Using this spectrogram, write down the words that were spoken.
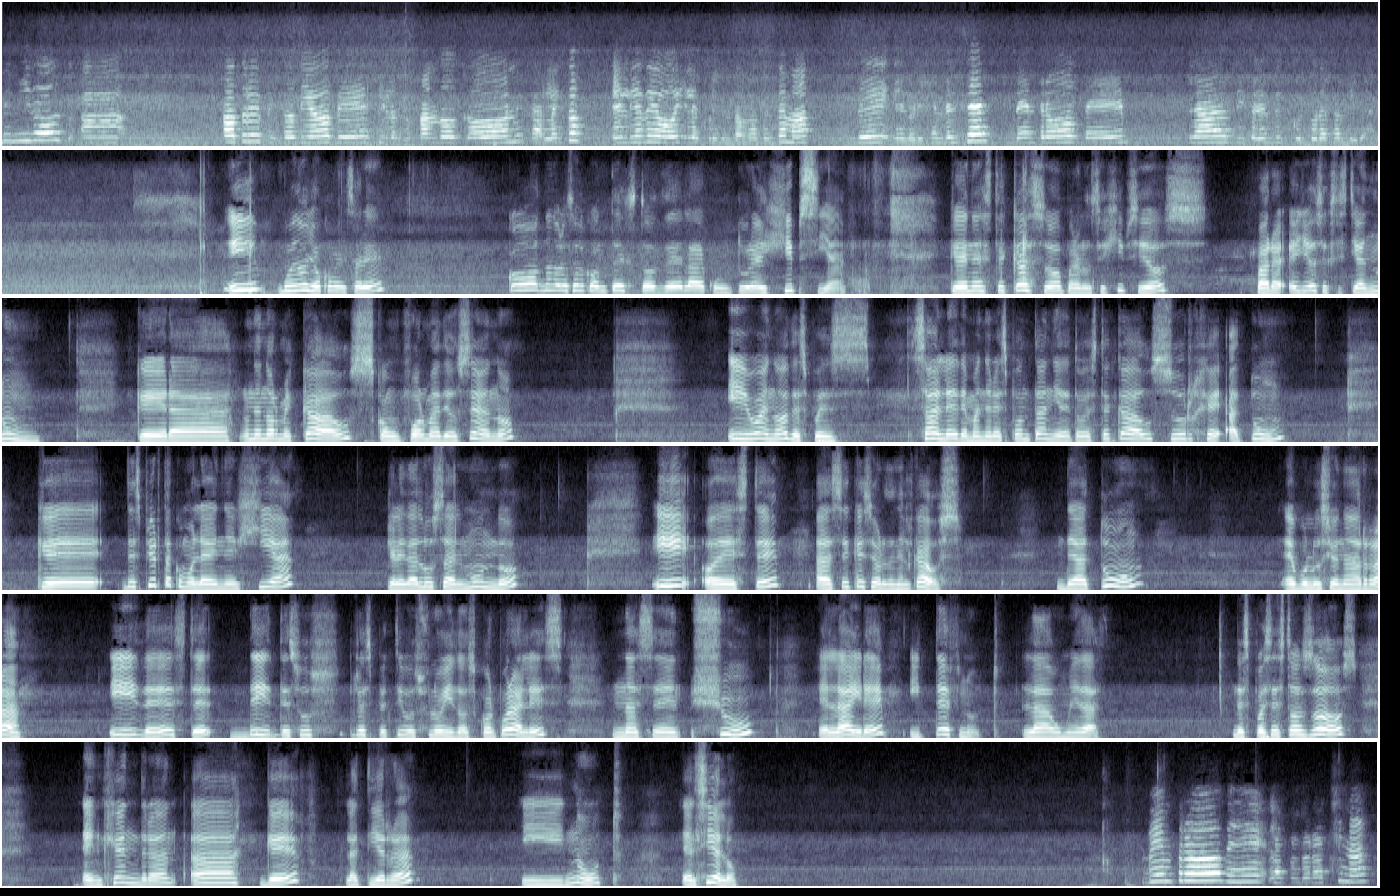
bienvenidos a otro episodio de Filosofando con Carla y Sof. El día de hoy les presentamos el tema de el origen del ser dentro de las diferentes culturas antiguas. Y bueno, yo comenzaré con dándoles el contexto de la cultura egipcia, que en este caso para los egipcios, para ellos existía Num, que era un enorme caos con forma de océano. Y bueno, después sale de manera espontánea de todo este caos, surge Atum, que despierta como la energía que le da luz al mundo y este hace que se ordene el caos. De Atum evoluciona Ra y de este, de, sus respectivos fluidos corporales, nacen Shu, el aire, y Tefnut, la humedad. Después estos dos engendran a Geb, la tierra, y Nut, el cielo. Dentro de la cultura china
